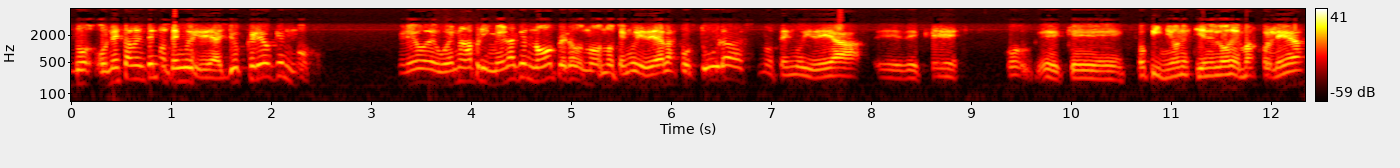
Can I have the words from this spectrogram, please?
No, honestamente no tengo idea. Yo creo que no. Creo de buena a primera que no, pero no no tengo idea de las posturas, no tengo idea eh, de qué, eh, qué, opiniones tienen los demás colegas.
